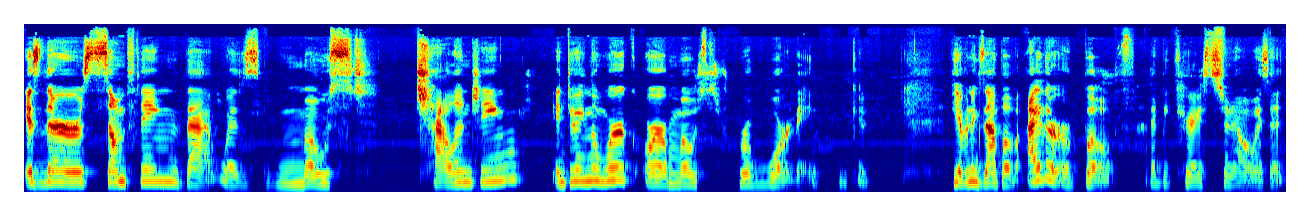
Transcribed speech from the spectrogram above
is there something that was most challenging in doing the work or most rewarding? You could, if you have an example of either or both, I'd be curious to know. Is it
